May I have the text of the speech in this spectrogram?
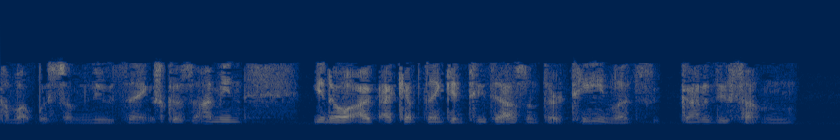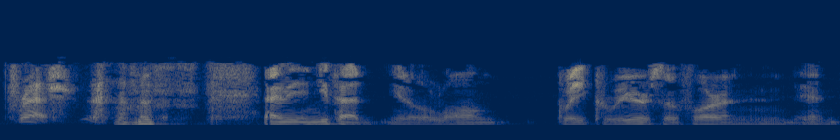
come up with some new things. Because I mean, you know, I, I kept thinking 2013, let's got to do something fresh. I mean, you've had you know a long, great career so far, and and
